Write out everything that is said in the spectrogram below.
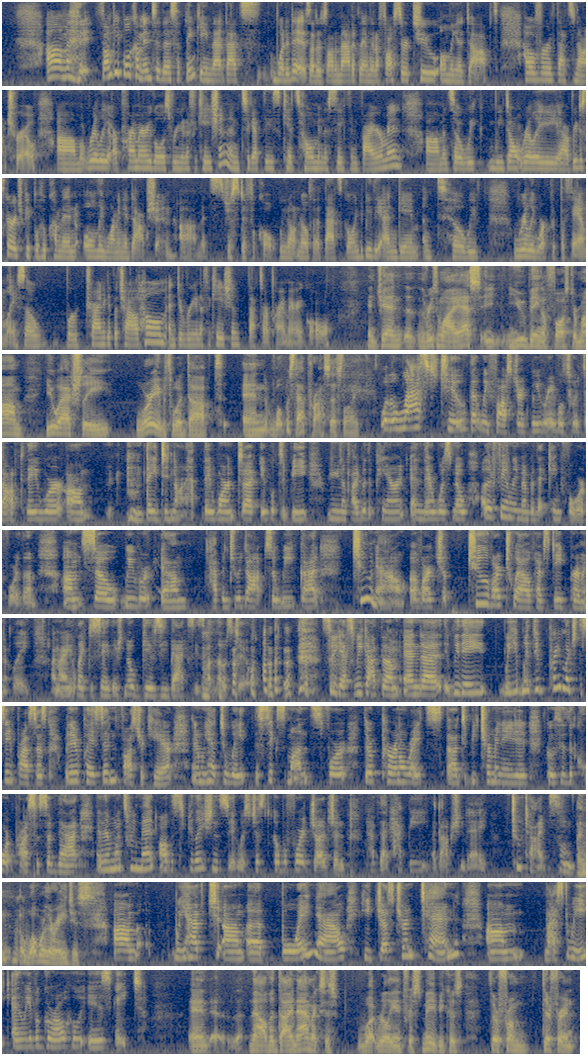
Um, some people come into this thinking that that's what it is, that it's automatically I'm going to foster to only adopt. However, that's not true. Um, really, our primary goal is reunification and to get these kids home in a safe environment. Um, and so we, we don't really, uh, we discourage people who come in only wanting adoption. Um, it's just difficult. We don't know if that that's going to be the end game until we've really worked with the family. So we're trying to get the child home and do reunification. That's our primary goal. And Jen, the reason why I asked, you being a foster mom, you actually were able to adopt. And what was that process like? Well, the last two that we fostered, we were able to adopt. They were, um, they did not, ha- they weren't uh, able to be reunified with a parent, and there was no other family member that came forward for them. Um, so we were um, happened to adopt. So we've got two now of our ch- two of our twelve have stayed permanently, and I like to say there's no givesy backsies on those two. so yes, we got them, and uh, we they we went through pretty much the same process where they were placed in foster care, and we had to wait the six months for their parental rights uh, to be terminated, go through the court process of that, and then once we met all the stipulations, it was just go before a judge and have that happy adoption day two times. And uh, what were their ages? Um, we have t- um, a boy now. He just turned 10 um, last week, and we have a girl who is eight. And uh, now the dynamics is what really interests me because they're from different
